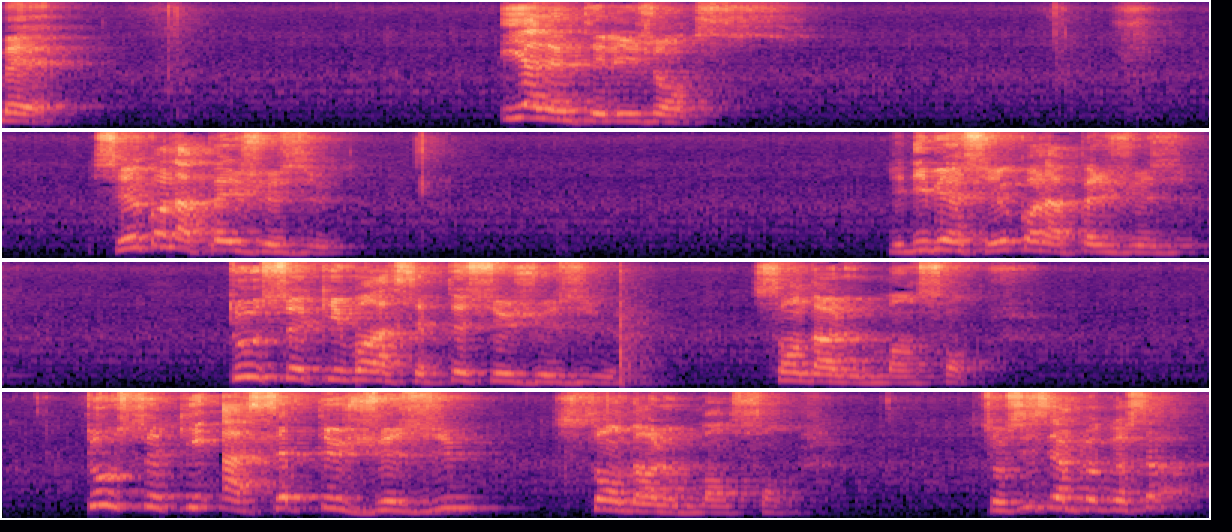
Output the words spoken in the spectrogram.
Mais il y a l'intelligence. Ce qu'on appelle Jésus. Je dis bien ce qu'on appelle Jésus. Tous ceux qui vont accepter ce Jésus sont dans le mensonge. Tous ceux qui acceptent Jésus sont dans le mensonge. C'est aussi simple que ça.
